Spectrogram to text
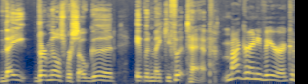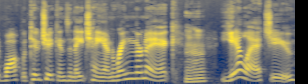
they their meals were so good it would make you foot tap. My granny Vera could walk with two chickens in each hand, wring their neck, Mm-hmm. yell at you,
